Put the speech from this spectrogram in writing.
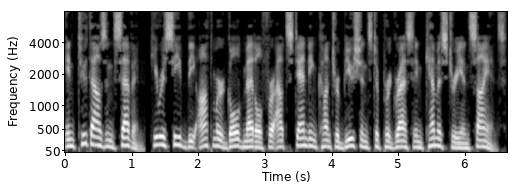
In 2007, he received the Othmer Gold Medal for outstanding contributions to progress in chemistry and science.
